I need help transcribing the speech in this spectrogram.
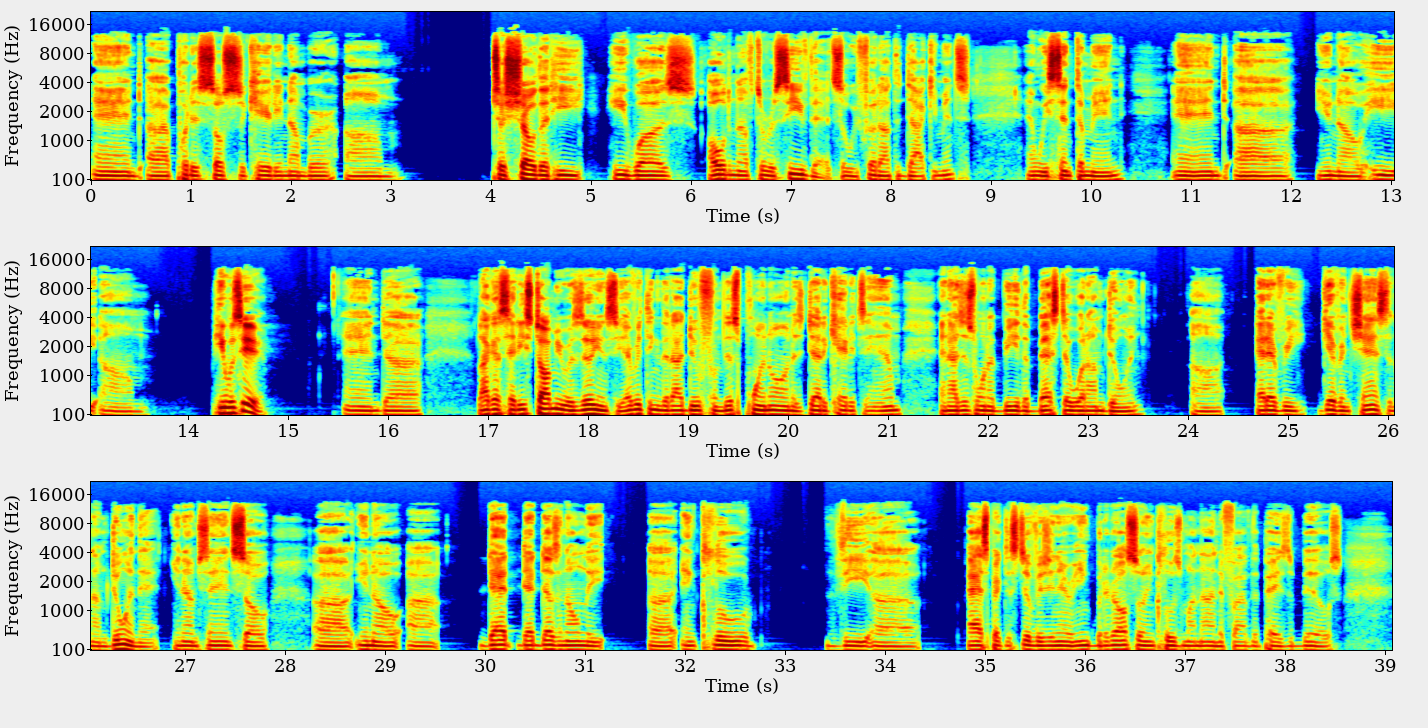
and uh, put his social security number um, to show that he he was old enough to receive that. So we filled out the documents and we sent them in, and uh, you know he um, he was here, and uh, like I said, he's taught me resiliency. Everything that I do from this point on is dedicated to him, and I just want to be the best at what I'm doing uh, at every given chance that I'm doing that. You know what I'm saying? So, uh, you know, uh, that that doesn't only uh, include the uh, aspect of Still Visionary Inc., but it also includes my nine to five that pays the bills.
